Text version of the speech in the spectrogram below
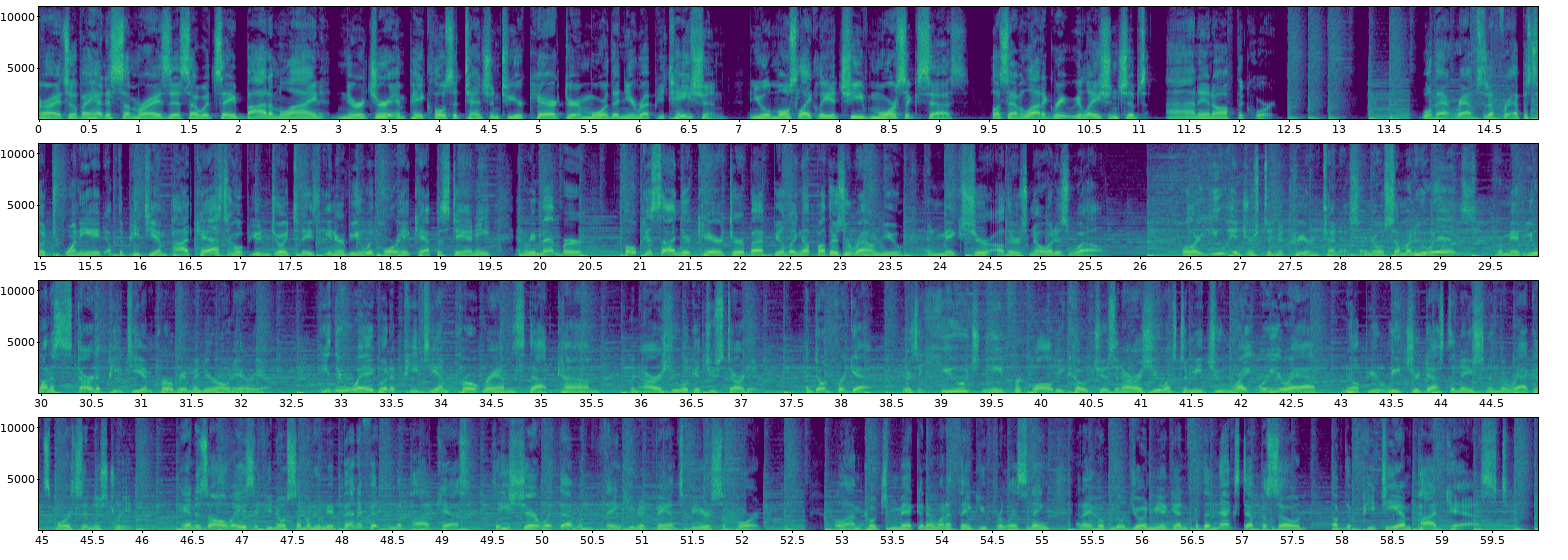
All right, so if I had to summarize this, I would say bottom line nurture and pay close attention to your character more than your reputation, and you will most likely achieve more success, plus have a lot of great relationships on and off the court. Well, that wraps it up for episode 28 of the PTM podcast. I hope you enjoyed today's interview with Jorge Capestany. And remember, focus on your character by building up others around you and make sure others know it as well. Well, are you interested in a career in tennis or know someone who is? Or maybe you want to start a PTM program in your own area. Either way, go to ptmprograms.com and RSU will get you started. And don't forget, there's a huge need for quality coaches, and RSU wants to meet you right where you're at and help you reach your destination in the racket sports industry. And as always, if you know someone who may benefit from the podcast, please share with them and thank you in advance for your support. Well, I'm Coach Mick, and I want to thank you for listening, and I hope you'll join me again for the next episode of the PTM Podcast.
